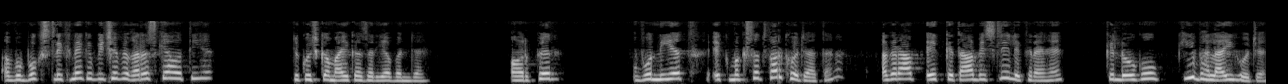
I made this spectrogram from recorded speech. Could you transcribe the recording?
اب وہ بکس لکھنے کے پیچھے بھی غرض کیا ہوتی ہے؟ کہ کچھ کمائی کا ذریعہ بن جائے۔ اور پھر وہ نیت، ایک مقصد فرق ہو جاتا ہے نا۔ اگر آپ ایک کتاب اس لیے لکھ رہے ہیں کہ لوگوں کی بھلائی ہو جائے،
